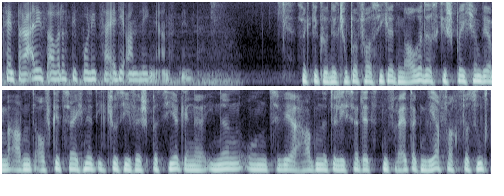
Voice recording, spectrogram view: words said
Zentral ist aber, dass die Polizei die Anliegen ernst nimmt sagt die Grüne Club Frau Sigrid Maurer. Das Gespräch haben wir am Abend aufgezeichnet, inklusive SpaziergängerInnen. Und wir haben natürlich seit letzten Freitag mehrfach versucht,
